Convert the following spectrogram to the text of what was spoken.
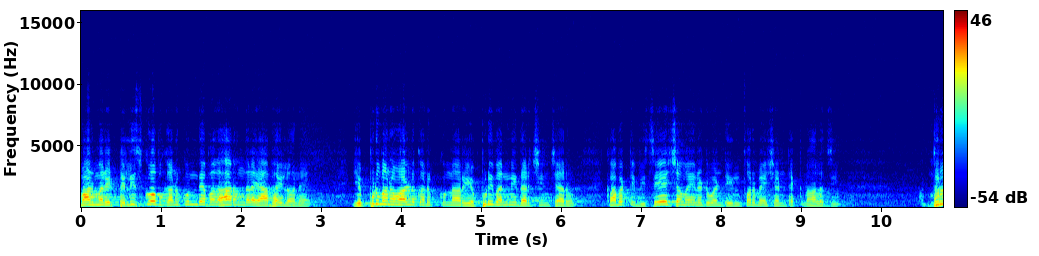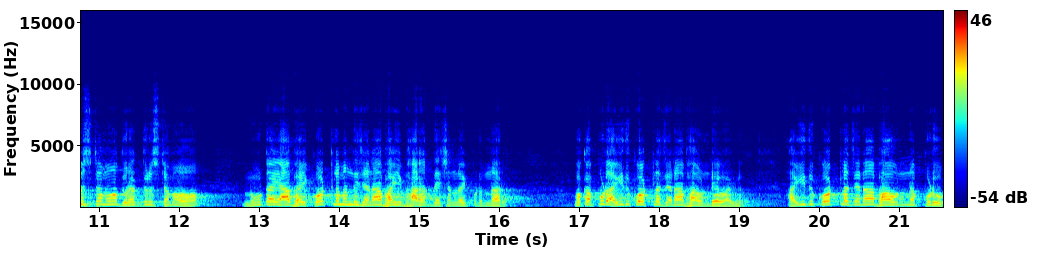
వాడు మరి టెలిస్కోప్ కనుక్కుందే పదహారు వందల యాభైలోనే. ఎప్పుడు మన వాళ్ళు కనుక్కున్నారు? ఎప్పుడు ఇవన్నీ దర్శించారు? కాబట్టి విశేషమైనటువంటి ఇన్ఫర్మేషన్ టెక్నాలజీ. అదృష్టమో దురదృష్టమో నూట యాభై కోట్ల మంది జనాభా ఈ భారతదేశంలో ఇప్పుడు ఉన్నారు ఒకప్పుడు ఐదు కోట్ల జనాభా ఉండేవాళ్ళు. ఐదు కోట్ల జనాభా ఉన్నప్పుడు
